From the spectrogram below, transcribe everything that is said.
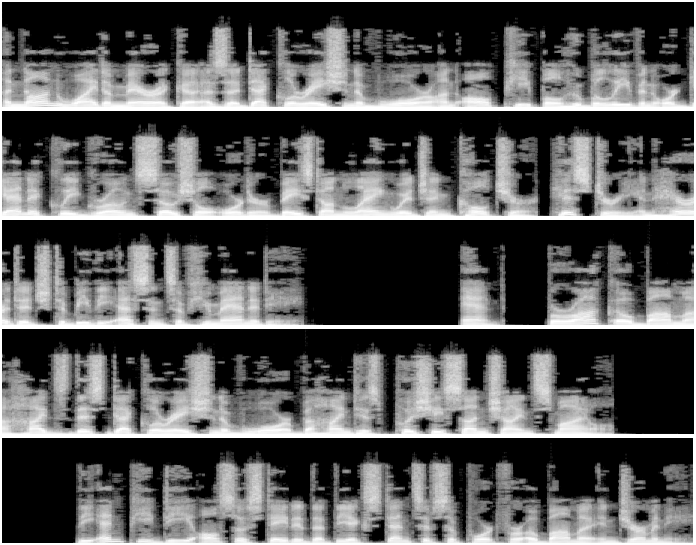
a non-white America is a declaration of war on all people who believe an organically grown social order based on language and culture, history and heritage to be the essence of humanity." and Barack Obama hides this declaration of war behind his pushy sunshine smile. The NPD also stated that the extensive support for Obama in Germany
